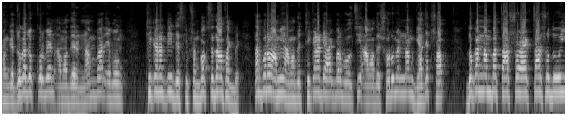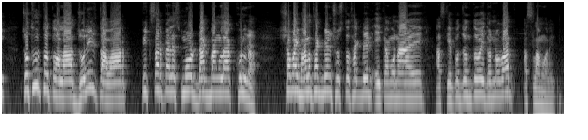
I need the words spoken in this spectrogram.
সঙ্গে যোগাযোগ করবেন। আমাদের নাম্বার এবং ঠিকানাটি ডেসক্রিপশন বক্সে দেওয়া থাকবে। তারপরেও আমি আমাদের ঠিকানাটি আরেকবার বলছি। আমাদের শোরুমের নাম গ্যাজেট শপ দোকান নাম্বার চারশো এক, চারশো দুই চতুর্থ তলা, জলিল টাওয়ার পিকচার প্যালেস মোড়, ডাক বাংলা, খুলনা। সবাই ভালো থাকবেন, সুস্থ থাকবেন, এই কামনায় আজকে পর্যন্তই, ধন্যবাদ, আসসালামু আলাইকুম।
